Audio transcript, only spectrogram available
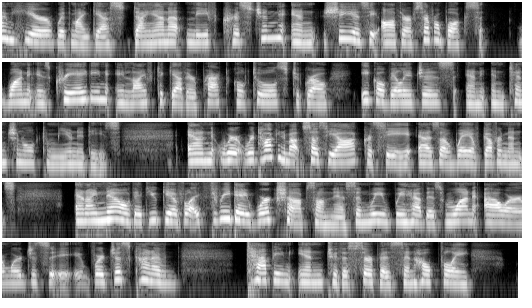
I'm here with my guest, Diana Leafe Christian, and she is the author of several books. One is Creating a Life Together Practical Tools to Grow Eco Villages and Intentional Communities. And we're, we're talking about sociocracy as a way of governance. And I know that you give like three day workshops on this, and we, we have this one hour, and we're just we're just kind of tapping into the surface, and hopefully,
